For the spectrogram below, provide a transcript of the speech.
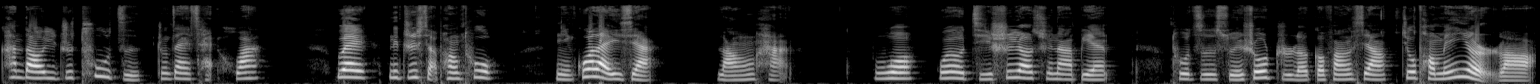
看到一只兔子正在采花，喂，那只小胖兔，你过来一下！狼喊：“我我有急事要去那边。”兔子随手指了个方向，就跑没影儿了。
